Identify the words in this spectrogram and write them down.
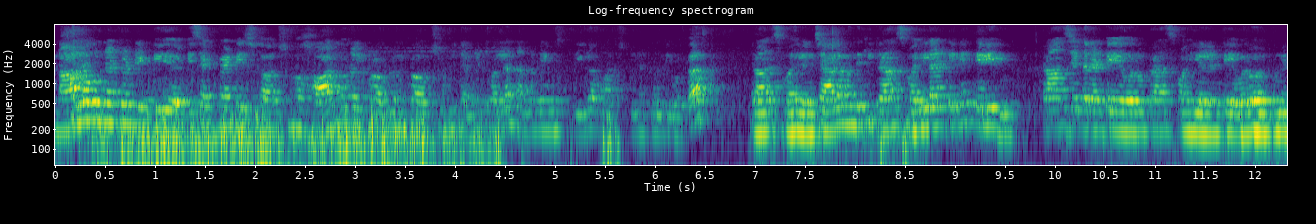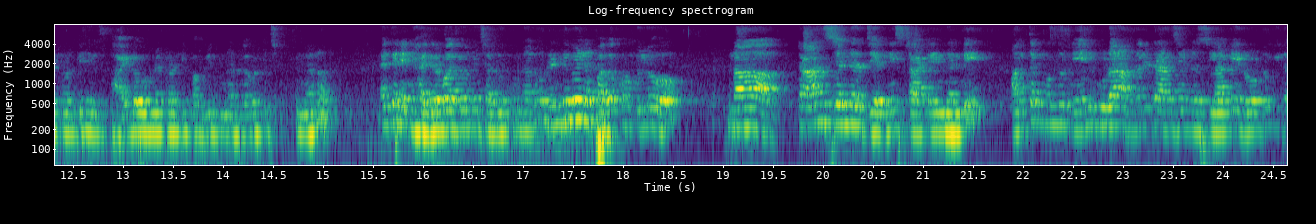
నాలో ఉన్నటువంటి డి- డిసడ్వాంటేజ్ కావచ్చు హార్మోనల్ ప్రాబ్లం కావచ్చు వీటన్నిటి వల్ల నన్ను నేను స్త్రీగా మార్చుకున్నటువంటి ఒక ట్రాన్స్ మహిళ. చాలా మందికి ట్రాన్స్ మహిళ అంటేనే తెలియదు ట్రాన్స్జెండర్ అంటే ఎవరు? ట్రాన్స్ మహిళలు అంటే ఎవరు అనుకునేటువంటి స్థాయిలో ఉన్నటువంటి పబ్లిక్ ఉన్నారు కాబట్టి చెప్తున్నాను. అయితే నేను హైదరాబాద్లోనే చదువుకున్నాను. రెండు వేల పదకొండులో నా ట్రాన్స్జెండర్ జర్నీ స్టార్ట్ అయిందండి. అంతకుముందు నేను కూడా అందరి ట్రాన్స్జెండర్స్ లాగే రోడ్డు మీద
